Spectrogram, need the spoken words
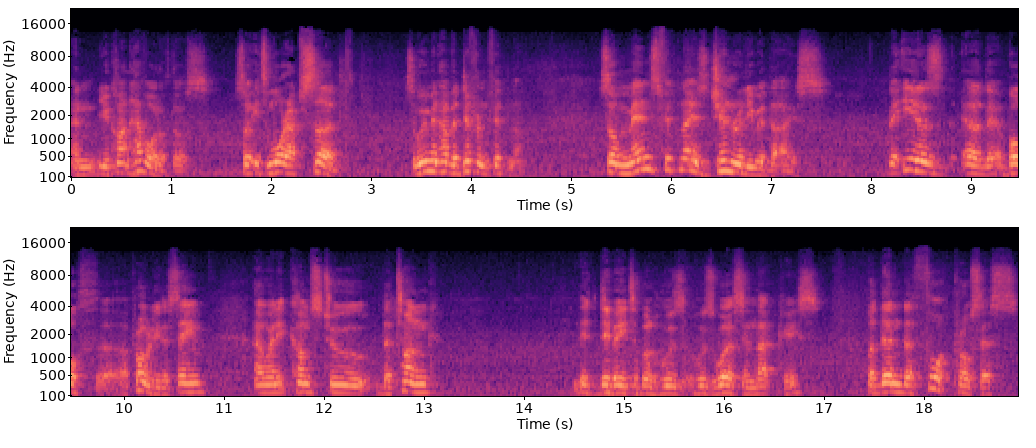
and you can't have all of those. So it's more absurd. So women have a different fitna. So men's fitna is generally with the eyes. The ears, uh, they're both uh, probably the same. And when it comes to the tongue, it's debatable who's, who's worse in that case. But then the thought process,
